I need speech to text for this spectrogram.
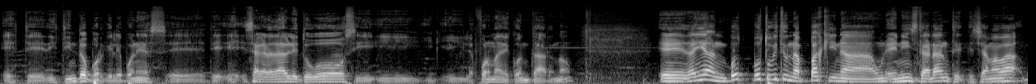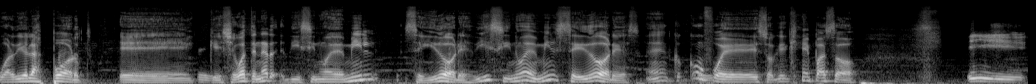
este, distinto porque le pones, eh, te- es agradable tu voz y, y- y- y la forma de contar, ¿no? Eh, Dayan, vos, vos tuviste una página un- en Instagram que se llamaba Guardiola Sport, eh, Sí. que llegó a tener 19.000 seguidores, 19.000 seguidores. ¿eh? ¿Cómo Sí. fue eso? ¿Qué, qué pasó? Y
